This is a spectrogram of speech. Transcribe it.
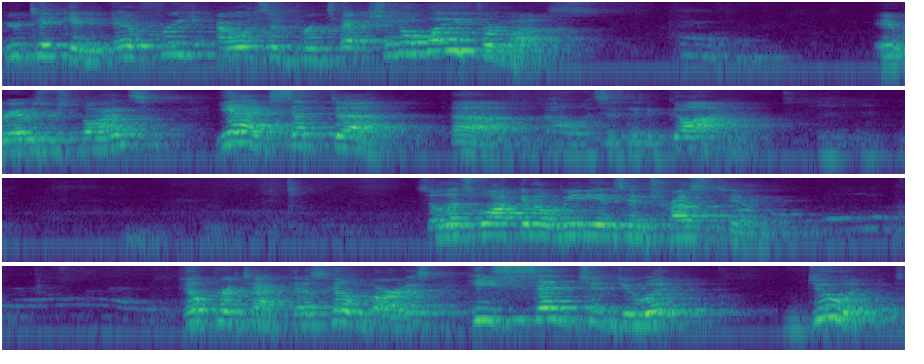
You're taking every ounce of protection away from us. Abraham's response? Yeah, except, uh, uh, oh, what's his name? God. So let's walk in obedience and trust him. He'll protect us. He'll guard us. He said to do it. Do it.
